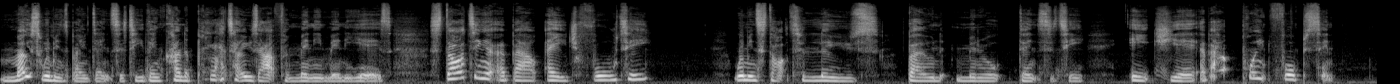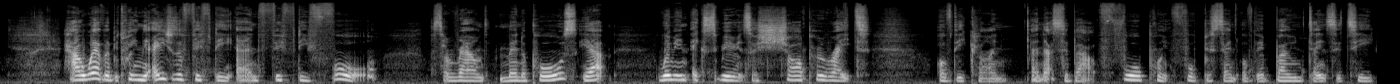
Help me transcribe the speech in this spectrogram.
Most women's bone density then kind of plateaus out for many, many years. Starting at about age 40, women start to lose bone mineral density each year, about 0.4%. However, between the ages of 50 and 54, that's around menopause, yeah, women experience a sharper rate of decline, and that's about 4.4% of their bone density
